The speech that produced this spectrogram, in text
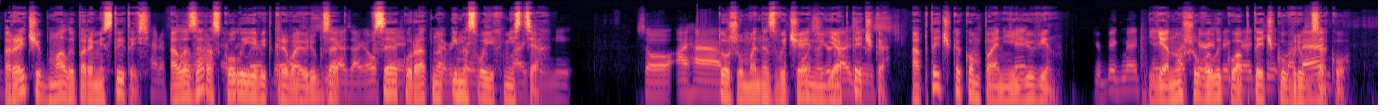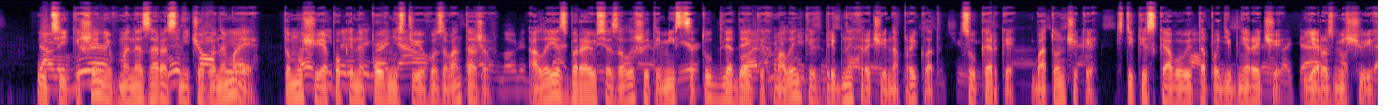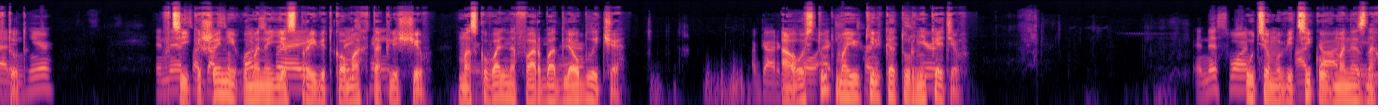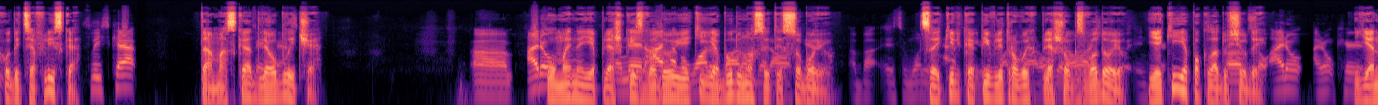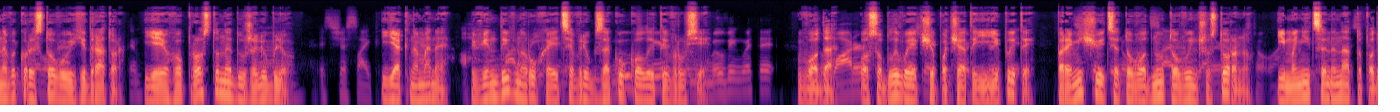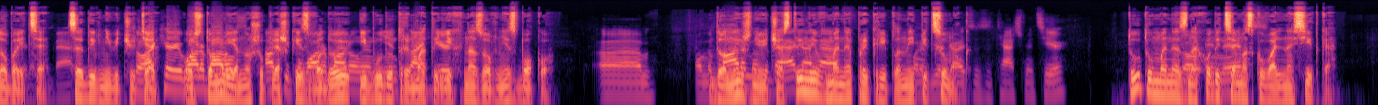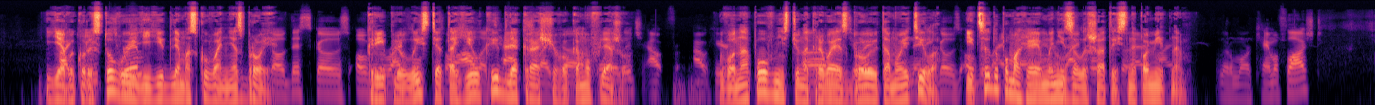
Речі б мали переміститись, але зараз, коли я відкриваю рюкзак, все акуратно і на своїх місцях. Тож у мене, звичайно, є аптечка, аптечка компанії Ювін. Я ношу велику аптечку в рюкзаку. У цій кишені в мене зараз нічого немає, тому що я поки не повністю його завантажив, але я збираюся залишити місце тут для деяких маленьких дрібних речей, наприклад, цукерки, батончики, стіки з кавою та подібні речі. Я розміщу їх тут. В цій кишені у мене є спрей від комах та кліщів, маскувальна фарба для обличчя. А ось тут маю кілька турнікетів. У цьому відсіку в мене знаходиться фліска та маска для обличчя. У мене є пляшки з водою, які я буду носити з собою. Це кілька півлітрових пляшок з водою, які я покладу сюди. Я не використовую гідратор, я його просто не дуже люблю. Як на мене, він дивно рухається в рюкзаку, коли ти в русі. Вода, особливо якщо почати її пити, переміщується то в одну, то в іншу сторону, і мені це не надто подобається. Це дивні відчуття. Ось тому я ношу пляшки з водою і буду тримати їх назовні збоку. До нижньої частини в мене прикріплений підсумок. Тут у мене знаходиться маскувальна сітка. Я використовую її для маскування зброї. Кріплю листя та гілки для кращого камуфляжу. Вона повністю накриває зброю та моє тіло, і це допомагає мені залишатись непомітним.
